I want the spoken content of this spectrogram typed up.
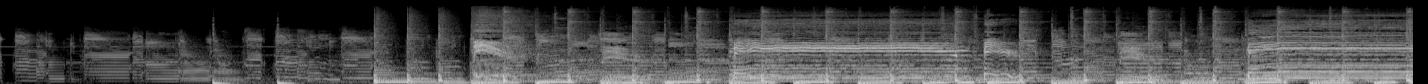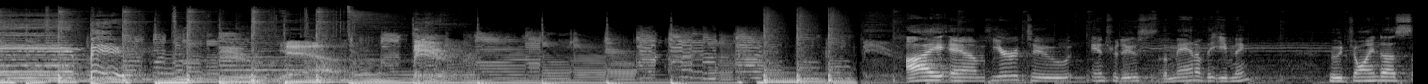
Beer. Beer. Beer. I am here to introduce the man of the evening who joined us,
